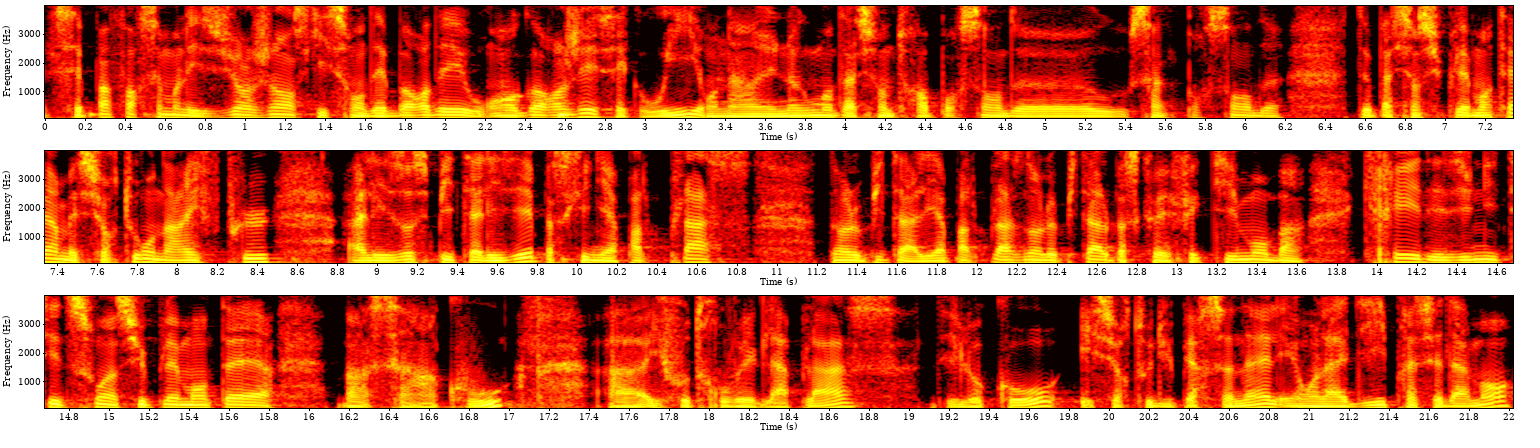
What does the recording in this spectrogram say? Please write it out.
c'est pas forcément les urgences qui sont débordées ou engorgées, c'est que oui, on a une augmentation de 3% de, ou 5% de, de patients supplémentaires, mais surtout, on n'arrive plus à les hospitaliser parce qu'il n'y a pas de place dans l'hôpital. Il n'y a pas de place dans l'hôpital parce qu'effectivement, ben, créer des unités de soins supplémentaires, ben, c'est un coût. Euh, il faut trouver de la place, des locaux, et surtout du personnel. Et on l'a dit précédemment,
